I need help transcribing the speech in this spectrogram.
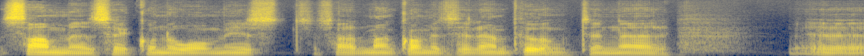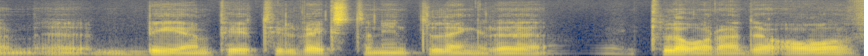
Samhällsekonomiskt så hade man kommit till den punkten när eh, BNP-tillväxten inte längre klarade av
